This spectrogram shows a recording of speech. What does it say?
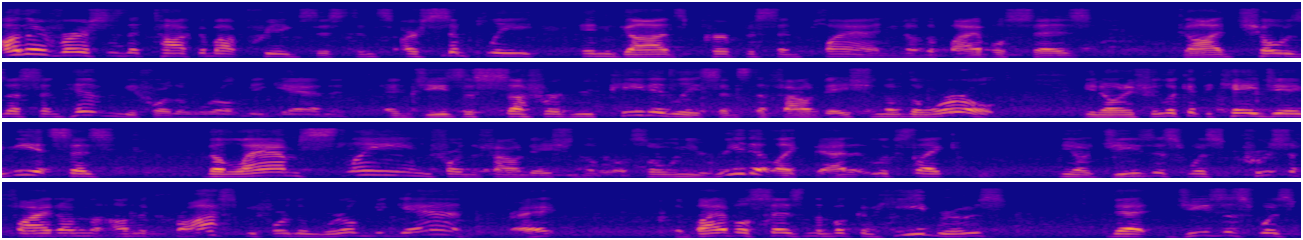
other verses that talk about preexistence are simply in God's purpose and plan. You know, the Bible says God chose us in Him before the world began, and, and Jesus suffered repeatedly since the foundation of the world. You know, and if you look at the KJV, it says the Lamb slain for the foundation of the world. So when you read it like that, it looks like you know Jesus was crucified on the on the cross before the world began, right? The Bible says in the book of Hebrews that Jesus was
